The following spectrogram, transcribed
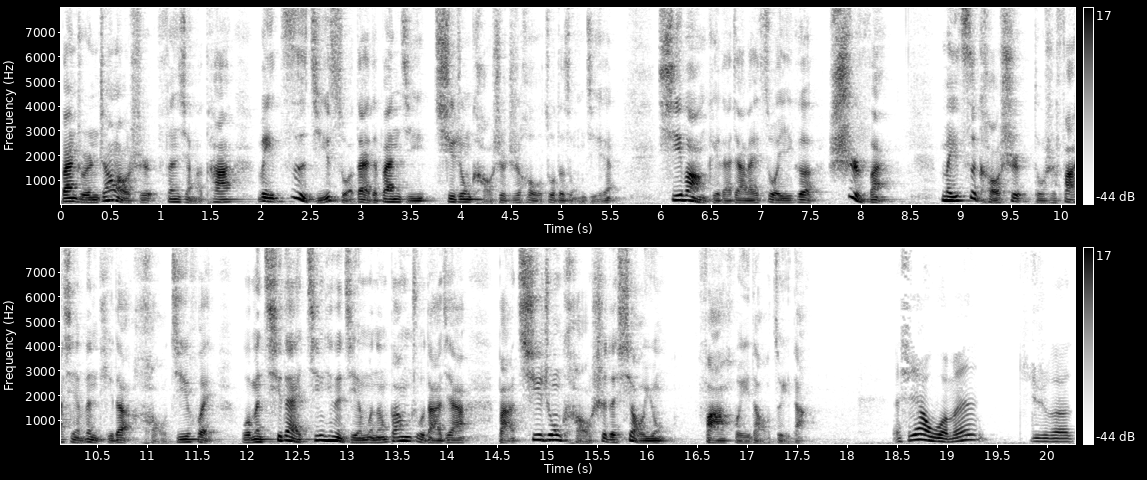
班主任张老师分享了他为自己所带的班级期中考试之后做的总结，希望给大家来做一个示范。每次考试都是发现问题的好机会，我们期待今天的节目能帮助大家把期中考试的效用。发挥到最大。实际上，我们就是个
